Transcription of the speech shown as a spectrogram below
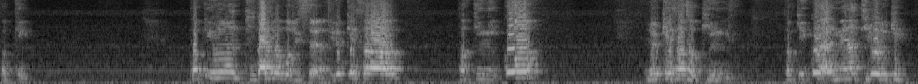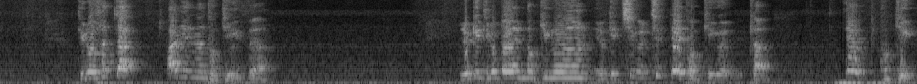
더킹. 더킹은 두 가지 방법이 있어요. 이렇게 해서 더킹이 있고 이렇게 해서 더킹이 있- 더킹 있고 아니면 뒤로 이렇게 뒤로 살짝 빠지는 더킹이 있어요. 이렇게 뒤로 빠진 더킹은 이렇게 칩을 칠 때 더킹을 더킹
